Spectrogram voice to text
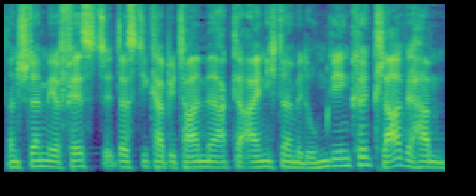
dann stellen wir fest, dass die Kapitalmärkte eigentlich damit umgehen können. Klar, wir haben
